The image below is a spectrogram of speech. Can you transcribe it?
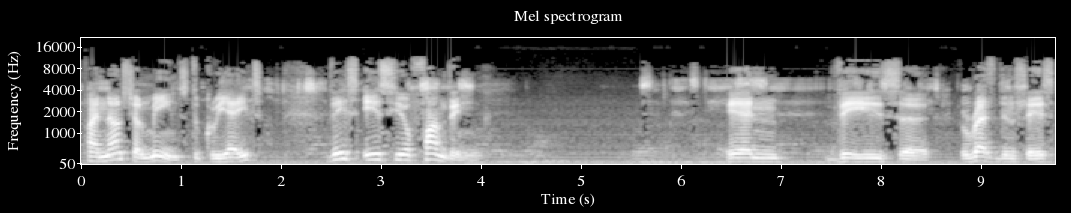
financial means to create, this issue of funding in these uh, residencies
